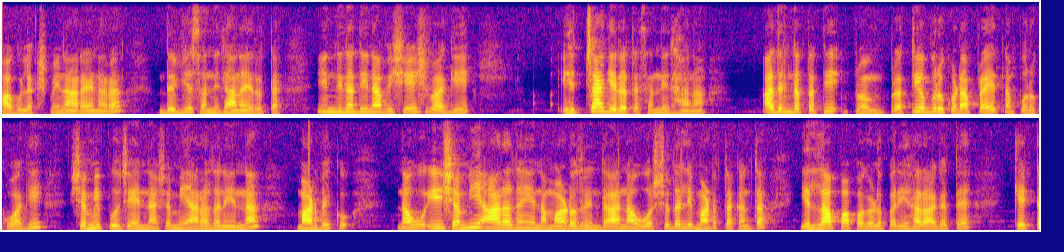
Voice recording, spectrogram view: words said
ಹಾಗೂ ಲಕ್ಷ್ಮೀನಾರಾಯಣರ ದಿವ್ಯ ಸನ್ನಿಧಾನ ಇರುತ್ತೆ. ಇಂದಿನ ದಿನ ವಿಶೇಷವಾಗಿ ಹೆಚ್ಚಾಗಿರುತ್ತೆ ಸನ್ನಿಧಾನ. ಆದ್ದರಿಂದ ಪ್ರತಿ, ಪ್ರತಿಯೊಬ್ಬರು ಕೂಡ ಪ್ರಯತ್ನಪೂರ್ವಕವಾಗಿ ಶಮಿ ಪೂಜೆಯನ್ನು, ಶಮಿ ಆರಾಧನೆಯನ್ನು ಮಾಡಬೇಕು. ನಾವು ಈ ಶಮಿ ಆರಾಧನೆಯನ್ನು ಮಾಡೋದ್ರಿಂದ ನಾವು ವರ್ಷದಲ್ಲಿ ಮಾಡಿರ್ತಕ್ಕಂಥ ಎಲ್ಲ ಪಾಪಗಳು ಪರಿಹಾರ ಆಗುತ್ತೆ. ಕೆಟ್ಟ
